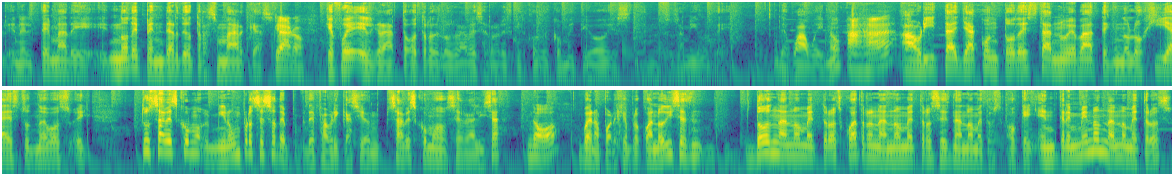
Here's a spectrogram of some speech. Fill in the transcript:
el, en el tema de no depender de otras marcas. claro. Que fue el otro de los graves errores que co- cometió este, nuestros amigos de, de Huawei, ¿no? Ajá. ahorita ya con toda esta nueva tecnología, estos nuevos... Tú sabes cómo, mira, un proceso de, de fabricación, ¿sabes cómo se realiza? No, Bueno, por ejemplo, cuando dices 2 nanómetros, 4 nanómetros, 6 nanómetros, ok, entre menos nanómetros,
